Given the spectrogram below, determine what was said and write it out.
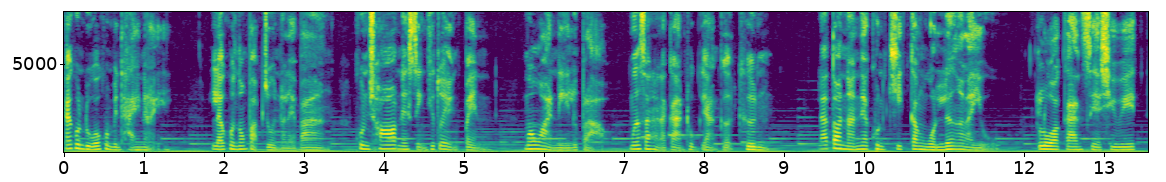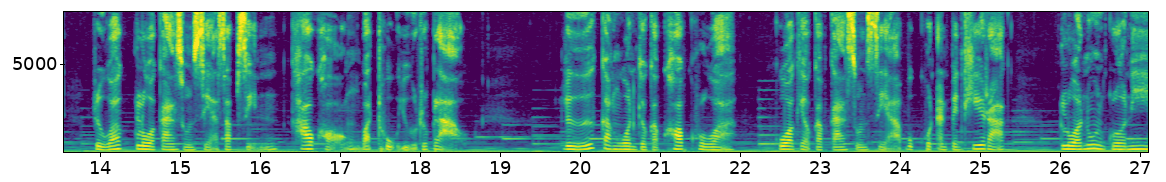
ให้คุณดูว่าคุณเป็นไทยไหน แล้วคุณต้องปรับจูนอะไรบ้าง คุณชอบในสิ่งที่ตัวเองเป็น เมื่อวานนี้หรือเปล่า เมื่อสถานการณ์ทุกอย่างเกิดขึ้น และตอนนั้นเนี่ยคุณคิดกังวลเรื่องอะไรอยู่ กลัวการเสียชีวิต หรือว่ากลัวการสูญเสียทรัพย์สิน ข้าวของวัตถุอยู่หรือเปล่า หรือกังวลเกี่ยวกับครอบครัว กลัวเกี่ยวกับการสูญเสียบุคคลอันเป็นที่รัก กลัวนู่นกลัวนี่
